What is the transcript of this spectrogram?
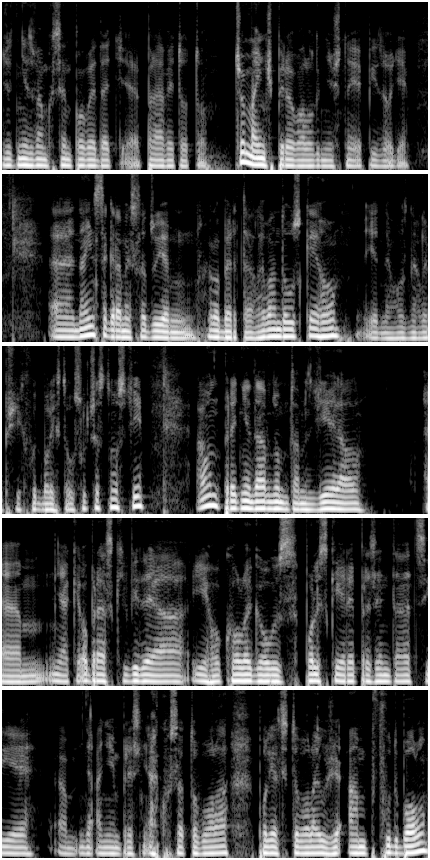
že dnes vám chcem povedať e, práve toto. Čo ma inšpirovalo k dnešnej epizóde? E, na Instagrame sledujem Roberta Levandovského, jedného z najlepších futbalistov v súčasnosti, a on prednedávnom tam zdieľal um, nejaké obrázky, videá jeho kolegov z poľskej reprezentácie, um, ja neviem presne ako sa to volá, Poliaci to volajú, že amp futbol,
